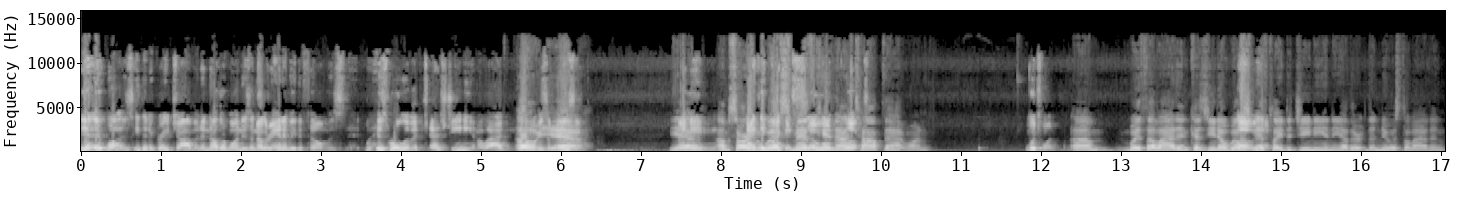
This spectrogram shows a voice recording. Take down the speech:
Yeah, it was. He did a great job. And another one is another animated film is his role of it as genie in Aladdin. Oh was yeah. amazing. Yeah, I mean, I'm sorry, I but Will Smith so cannot overlooked. top that one Which one? um, with Aladdin because you know Will Oh, Smith yeah. played the genie in the other, the newest Aladdin.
